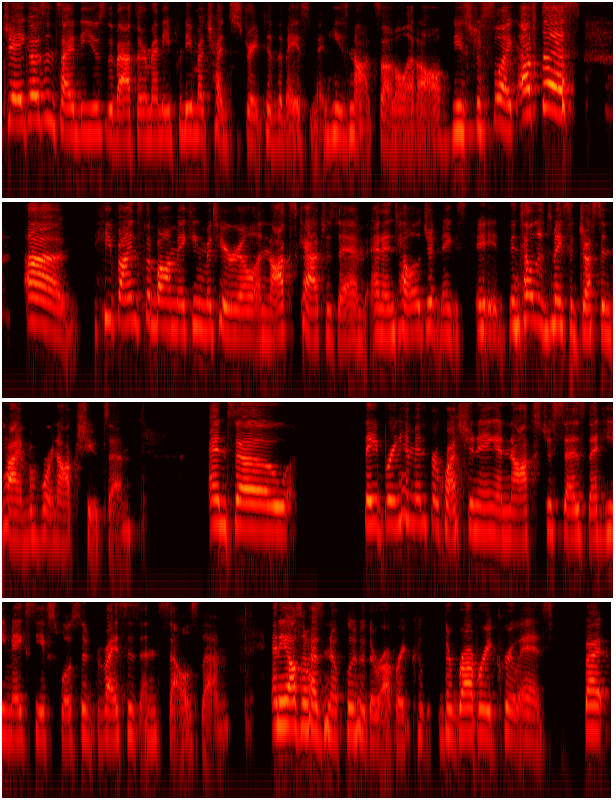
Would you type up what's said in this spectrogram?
Jay goes inside to use the bathroom and he pretty much heads straight to the basement. He's not subtle at all. He's just like, F this. Um, he finds the bomb making material and Knox catches him, and intelligent makes intelligence makes it just in time before Knox shoots him. And so they bring him in for questioning, and Knox just says that he makes the explosive devices and sells them. And he also has no clue who the robbery the robbery crew is. But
